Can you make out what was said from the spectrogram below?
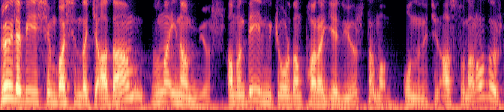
Böyle bir işin başındaki adam buna inanmıyor. Ama değil mi ki oradan para geliyor? Tamam onun için asıl olan odur.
